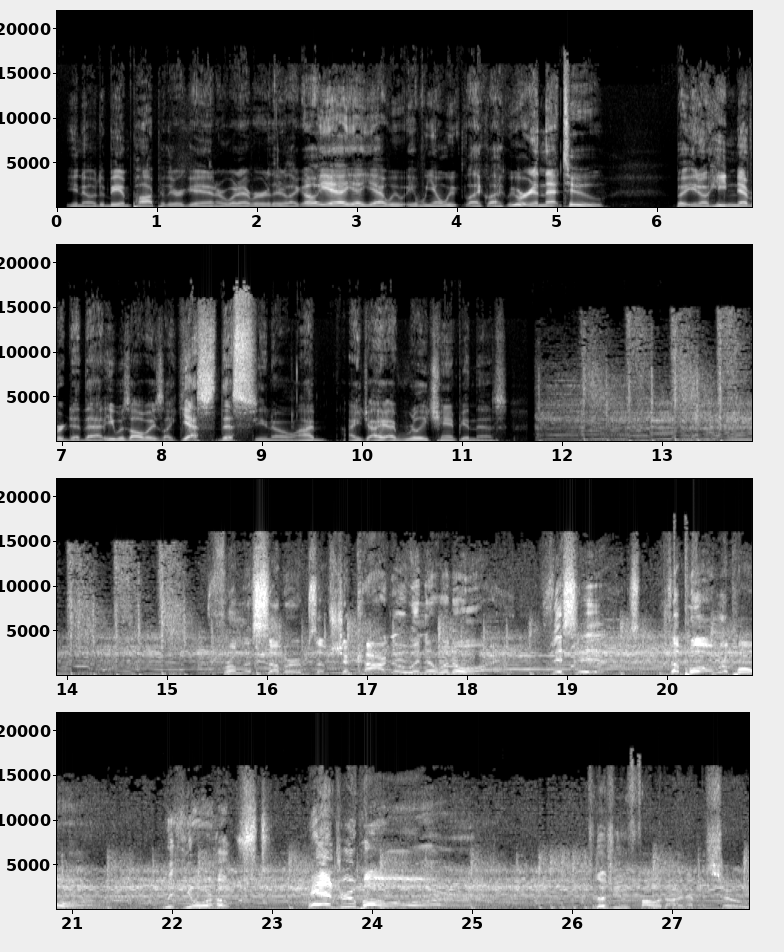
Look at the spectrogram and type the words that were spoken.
you know, to being popular again or whatever, they're like, oh yeah, yeah, yeah, we you know we like like we were in that too. But you know, he never did that. He was always like, "Yes, this." You know, I I I really champion this. From the suburbs of Chicago and Illinois, this is the Poor Report with your host, Andrew Poor. For those of you who followed on an episode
